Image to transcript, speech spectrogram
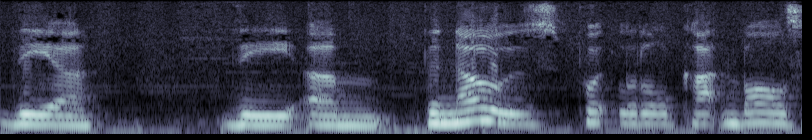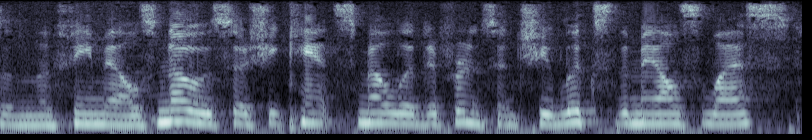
the uh, the um, the nose, put little cotton balls in the female's nose so she can't smell the difference, and she licks the males less.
